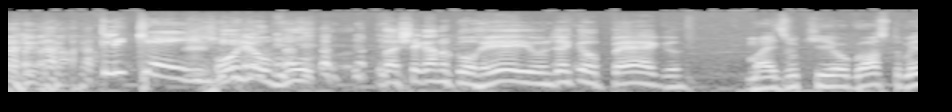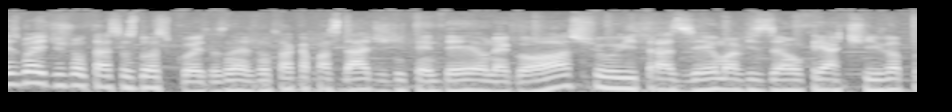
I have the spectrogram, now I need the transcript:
Cliquei. Onde eu vou? Vai chegar no correio? Onde é que eu pego? Mas o que eu gosto mesmo é de juntar essas duas coisas, né? Juntar a capacidade de entender o negócio e trazer uma visão criativa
